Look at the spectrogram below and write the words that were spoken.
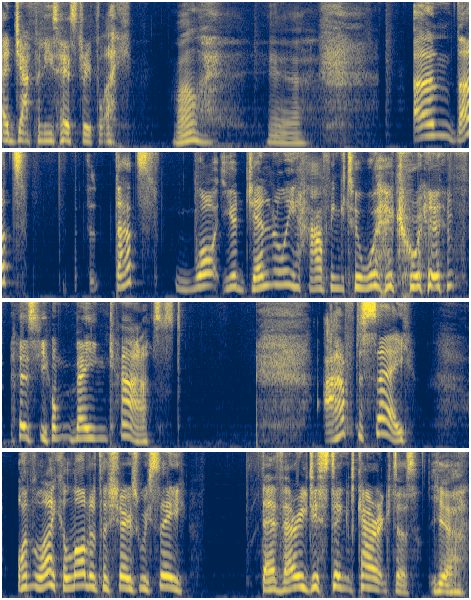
a Japanese history play? Well, yeah. And that's that's what you're generally having to work with as your main cast. I have to say, unlike a lot of the shows we see, they're very distinct characters. Yeah.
